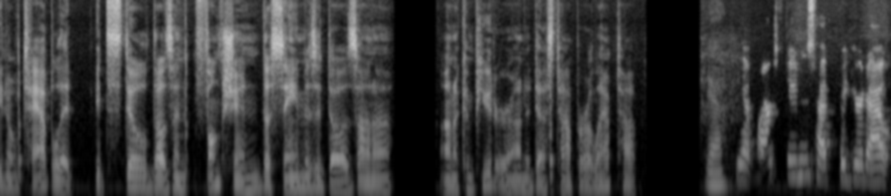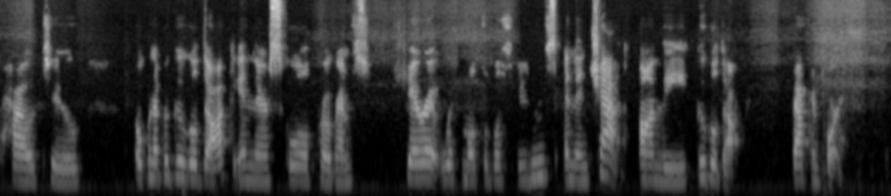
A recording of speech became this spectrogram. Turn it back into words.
you know tablet it still doesn't function the same as it does on a on a computer on a desktop or a laptop Yeah. Yep, our students have figured out how to open up a Google Doc in their school programs, share it with multiple students, and then chat on the Google Doc back and forth.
